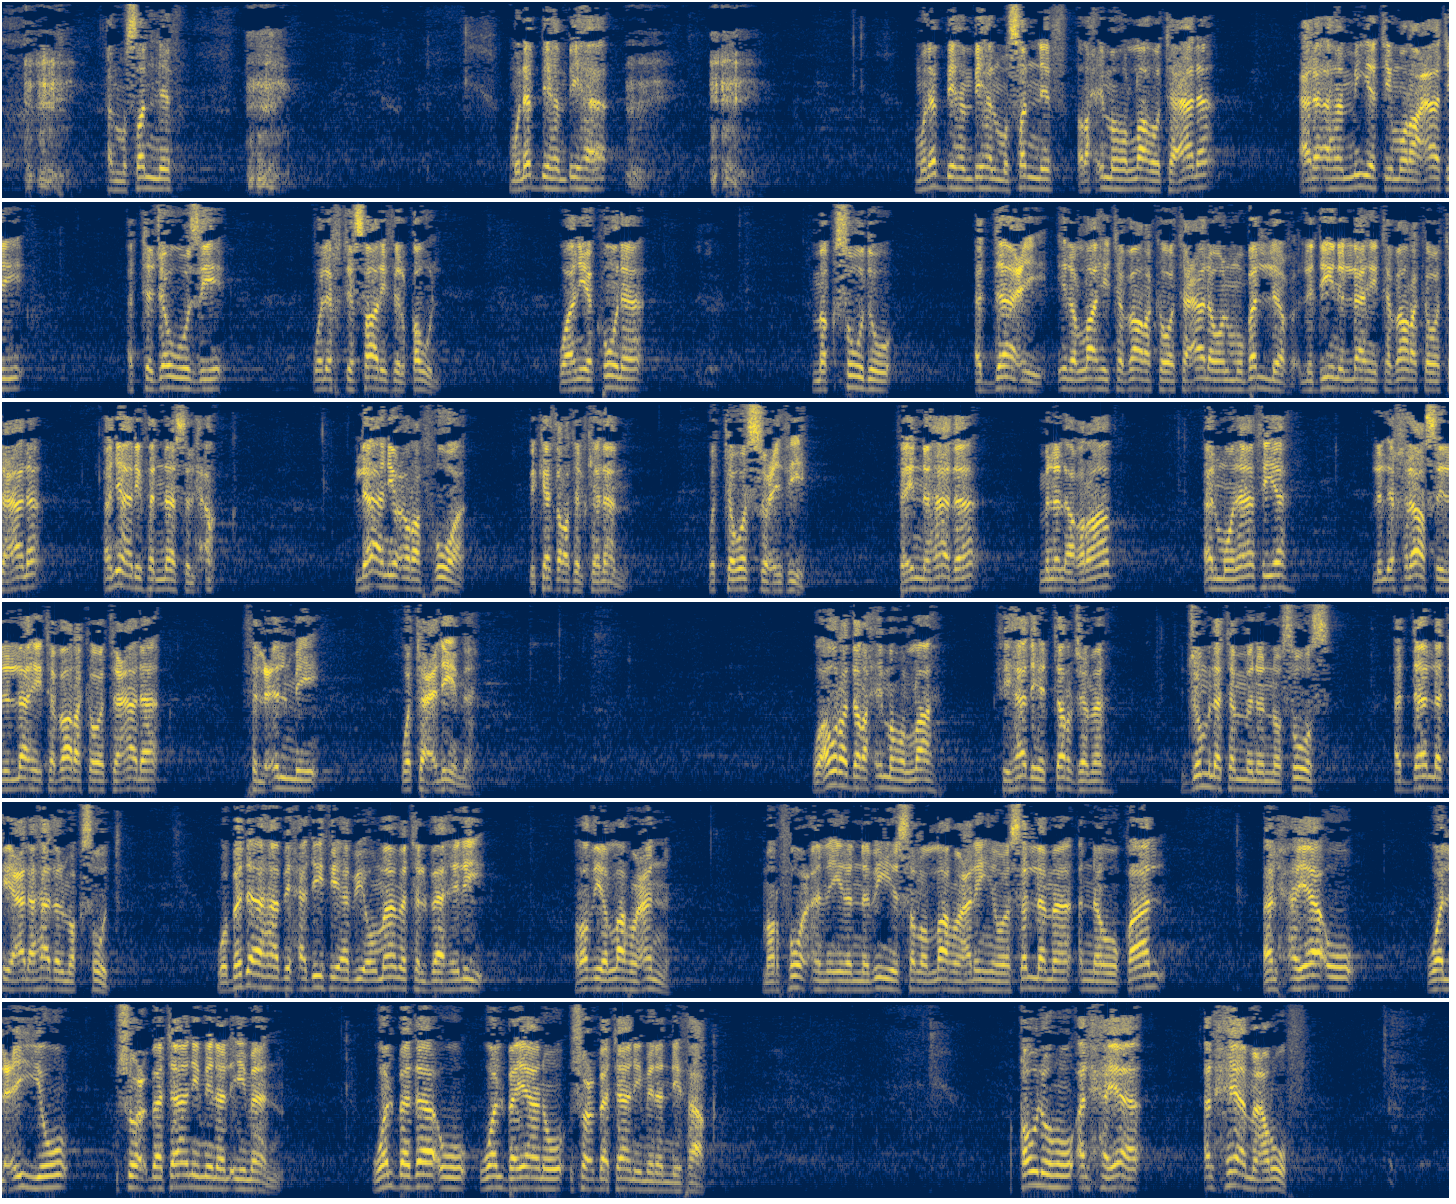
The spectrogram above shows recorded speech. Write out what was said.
المصنف منبها بها منبها بها المصنف رحمه الله تعالى على أهمية مراعاة التجوز والاختصار في القول وأن يكون مقصود الداعي إلى الله تبارك وتعالى والمبلغ لدين الله تبارك وتعالى أن يعرف الناس الحق لا أن يعرف هو بكثرة الكلام والتوسع فيه. فإن هذا من الأغراض المنافية للإخلاص لله تبارك وتعالى في العلم وتعليمه. وأورد رحمه الله في هذه الترجمة جملة من النصوص الدالة على هذا المقصود. وبدأها بحديث أبي أمامة الباهلي رضي الله عنه مرفوعا إلى النبي صلى الله عليه وسلم أنه قال الحياء والعي شعبتان من الإيمان والبذاء والبيان شعبتان من النفاق. قوله الحياء الحياء معروف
